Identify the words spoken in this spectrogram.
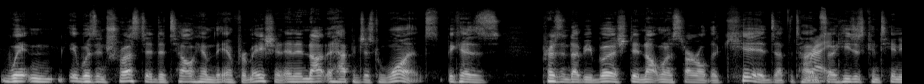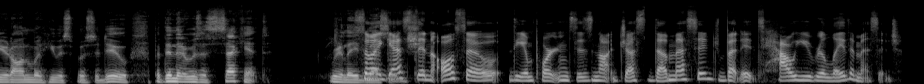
Went and it was entrusted to tell him the information, and it not it happened just once because President W. Bush did not want to startle the kids at the time, so he just continued on what he was supposed to do. But then there was a second relayed So message. I guess then also the importance is not just the message, but it's how you relay the message.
